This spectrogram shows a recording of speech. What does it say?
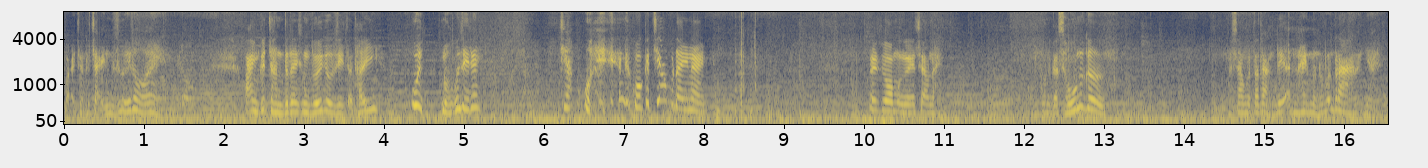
Vậy cho nó chạy xuống dưới rồi. Anh cứ trần từ đây xuống dưới kiểu gì chả thấy. Ui, nổ con gì đây chép, ui nó có cái chép ở đây này. Đây, cho mọi người xem này. Còn cả xấu nữa cơ. Mà sao người ta ràng điện này mà nó vẫn ra này nhỉ?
